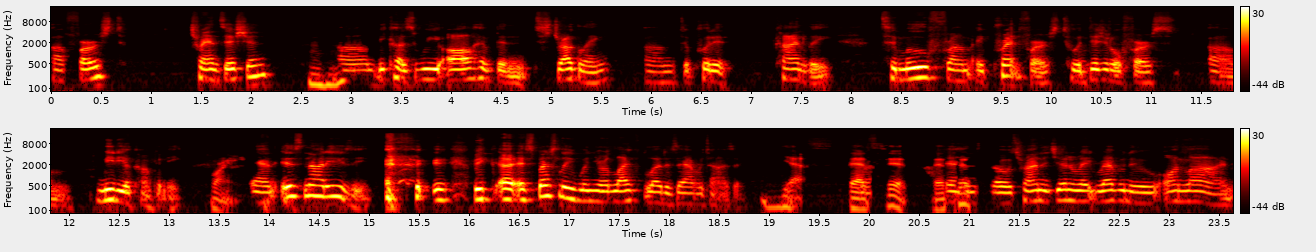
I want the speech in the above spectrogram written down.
uh, first transition mm-hmm. um, because we all have been struggling, um, to put it kindly, to move from a print first to a digital first um, media company. Right. And it's not easy, especially when your lifeblood is advertising. Yes, that's right? it. That's and it. so trying to generate revenue online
